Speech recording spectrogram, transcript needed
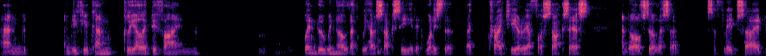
And and if you can clearly define when do we know that we have succeeded? What is the like, criteria for success? And also, as a, as a flip side,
